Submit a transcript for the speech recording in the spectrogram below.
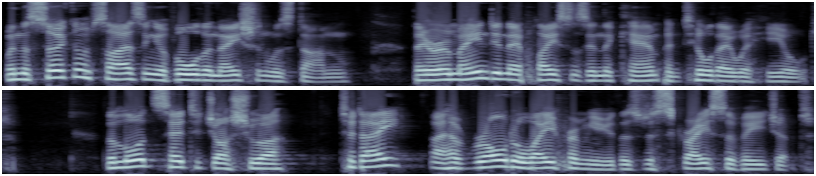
When the circumcising of all the nation was done, they remained in their places in the camp until they were healed. The Lord said to Joshua, Today I have rolled away from you the disgrace of Egypt.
